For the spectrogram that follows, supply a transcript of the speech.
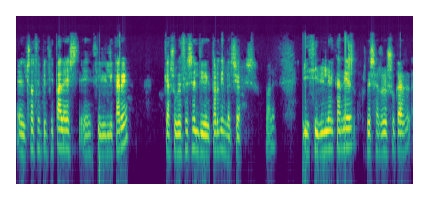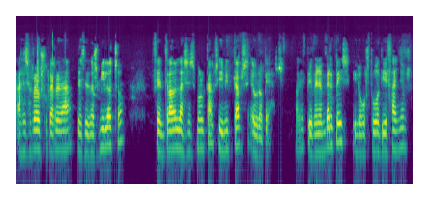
El socio principal es eh, Cyril Icarrier, que a su vez es el director de inversiones. ¿vale? Y Cyril Carrier pues, desarrolló su ha desarrollado su carrera desde 2008 centrado en las small caps y mid caps europeas. ¿vale? Primero en Berkeley y luego estuvo 10 años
